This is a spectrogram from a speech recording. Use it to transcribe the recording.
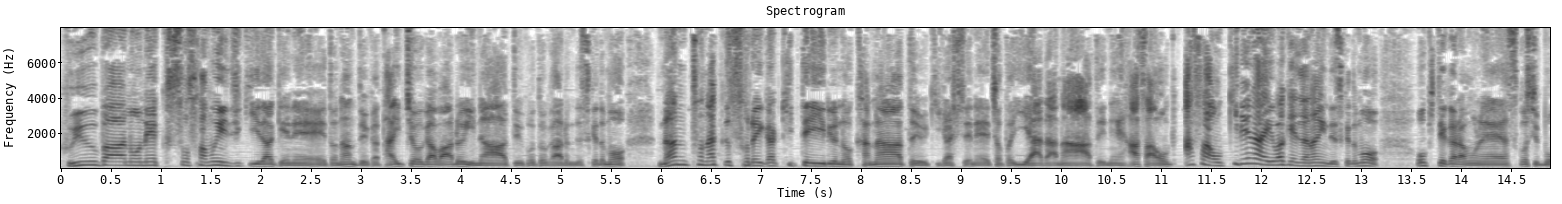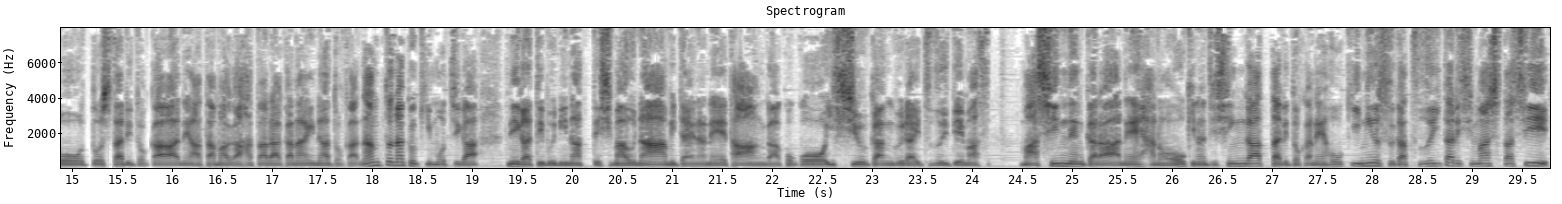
冬場のね、クソ寒い時期だけね、えっ、と、なんというか体調が悪いなーということがあるんですけども、なんとなくそれが来ているのかなーという気がしてね、ちょっと嫌だなというね、朝、朝起きれないわけじゃないんですけども、起きてからもね、少しぼーっとしたりとか、ね、頭が働かないなとか、なんとなく気持ちがネガティブになってしまうなみたいなね、ターンがここ1週間ぐらい続いています。まあ新年からね、あの大きな地震があったりとかね、大きいニュースが続いたりしましたし、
